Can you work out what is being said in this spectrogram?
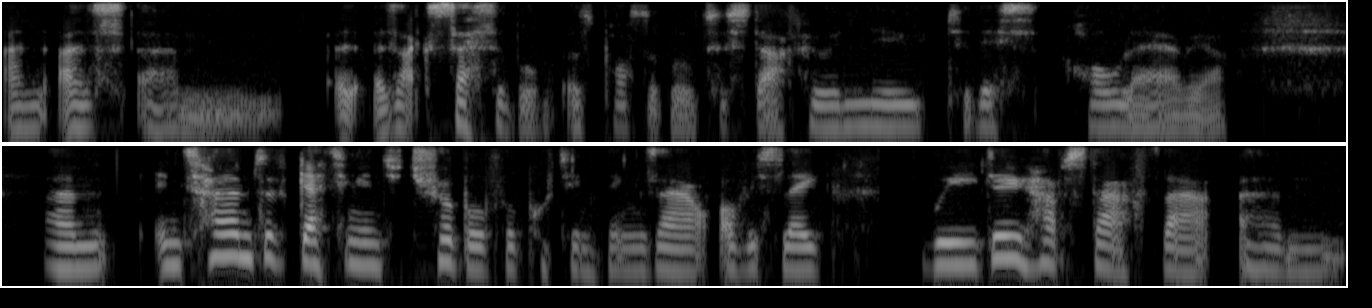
and as um, as accessible as possible to staff who are new to this whole area. Um, in terms of getting into trouble for putting things out, obviously, we do have staff that um,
